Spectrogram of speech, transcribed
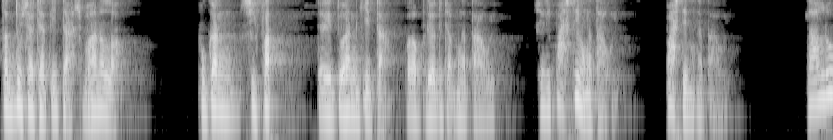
Tentu saja tidak, subhanallah. Bukan sifat dari Tuhan kita bahwa beliau tidak mengetahui. Jadi pasti mengetahui. Pasti mengetahui. Lalu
